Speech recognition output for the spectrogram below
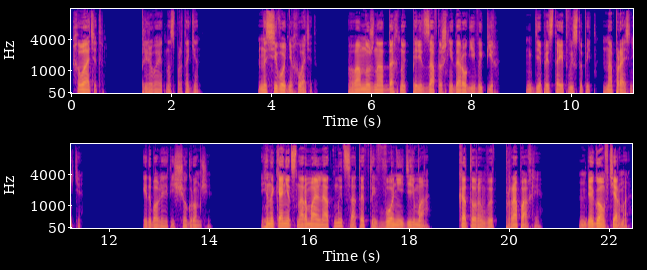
«Хватит!» — прерывает нас Протаген. «На сегодня хватит. Вам нужно отдохнуть перед завтрашней дорогой в Эпир, где предстоит выступить на празднике. И добавляет еще громче. И, наконец, нормально отмыться от этой вони и дерьма, которым вы пропахли. Бегом в термо.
